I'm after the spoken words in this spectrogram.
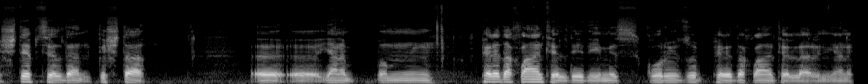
Stepseldən qışda ə, ə, yəni ım, peredaklantel dediyimiz qoruyucu peredaklantellərin, yəni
